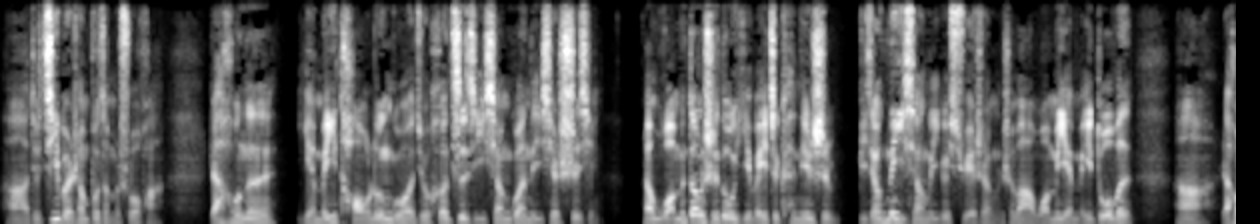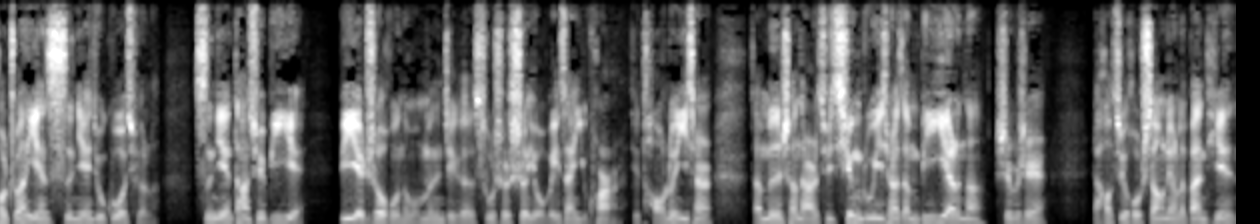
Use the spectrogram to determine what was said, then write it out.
啊，就基本上不怎么说话，然后呢也没讨论过就和自己相关的一些事情，然后我们当时都以为这肯定是比较内向的一个学生是吧？我们也没多问啊，然后转眼四年就过去了，四年大学毕业。毕业之后呢，我们这个宿舍舍友围在一块儿，就讨论一下，咱们上哪儿去庆祝一下咱们毕业了呢？是不是？然后最后商量了半天，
